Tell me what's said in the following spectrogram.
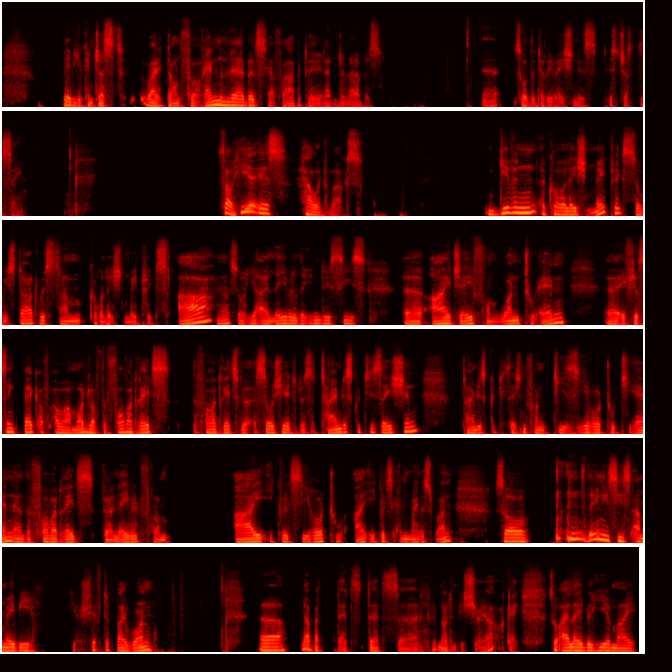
Maybe you can just write it down for random variables, yeah, for arbitrary random variables. Uh, so the derivation is, is just the same. So here is how it works. Given a correlation matrix, so we start with some correlation matrix R. Yeah, so here I label the indices uh, i, j from 1 to n. Uh, if you think back of our model of the forward rates, the forward rates were associated with a time discretization time discretization from T0 to Tn, and the forward rates were labeled from i equals 0 to i equals n minus 1. So the indices are maybe here shifted by one. Uh, yeah, but that's that's uh, not an issue. Yeah, okay. So I label here my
